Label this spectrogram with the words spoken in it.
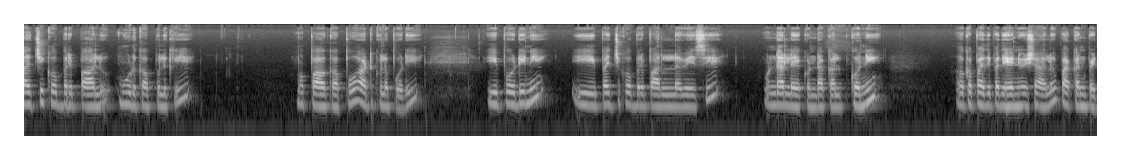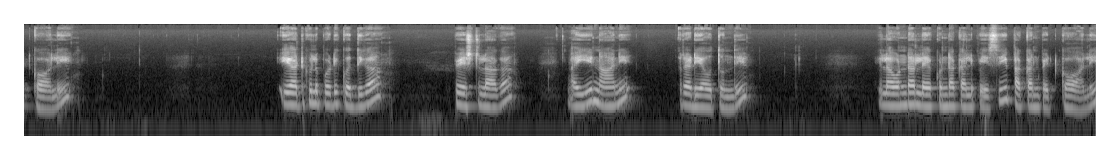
పచ్చి కొబ్బరి పాలు మూడు కప్పులకి ముప్పావు కప్పు అటుకుల పొడి. ఈ పొడిని ఈ పచ్చి కొబ్బరి పాలలో వేసి ఉండలు లేకుండా కలుపుకొని ఒక పది పదిహేను నిమిషాలు పక్కన పెట్టుకోవాలి. ఈ అటుకుల పొడి కొద్దిగా పేస్ట్ లాగా అయ్యి నాని రెడీ అవుతుంది. ఇలా ఉండలు లేకుండా కలిపేసి పక్కన పెట్టుకోవాలి.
